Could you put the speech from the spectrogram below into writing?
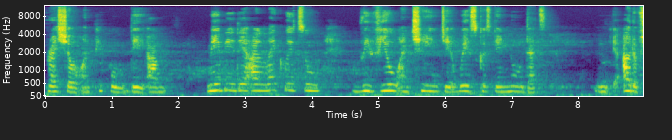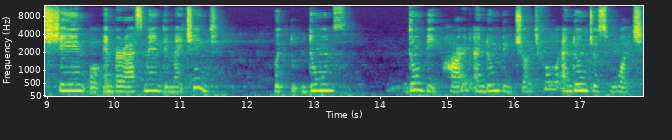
pressure on people they are maybe they are likely to review and change their ways because they know that out of shame or embarrassment they might change. But don't don't be hard and don't be judgeful and don't just watch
